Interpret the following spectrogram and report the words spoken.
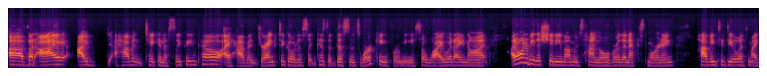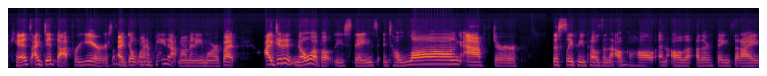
Uh, but I, I haven't taken a sleeping pill. I haven't drank to go to sleep because this is working for me. So why would I not? I don't want to be the shitty mom who's hungover the next morning having to deal with my kids. I did that for years. I don't want to be that mom anymore. But I didn't know about these things until long after the sleeping pills and the mm-hmm. alcohol and all the other things that I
